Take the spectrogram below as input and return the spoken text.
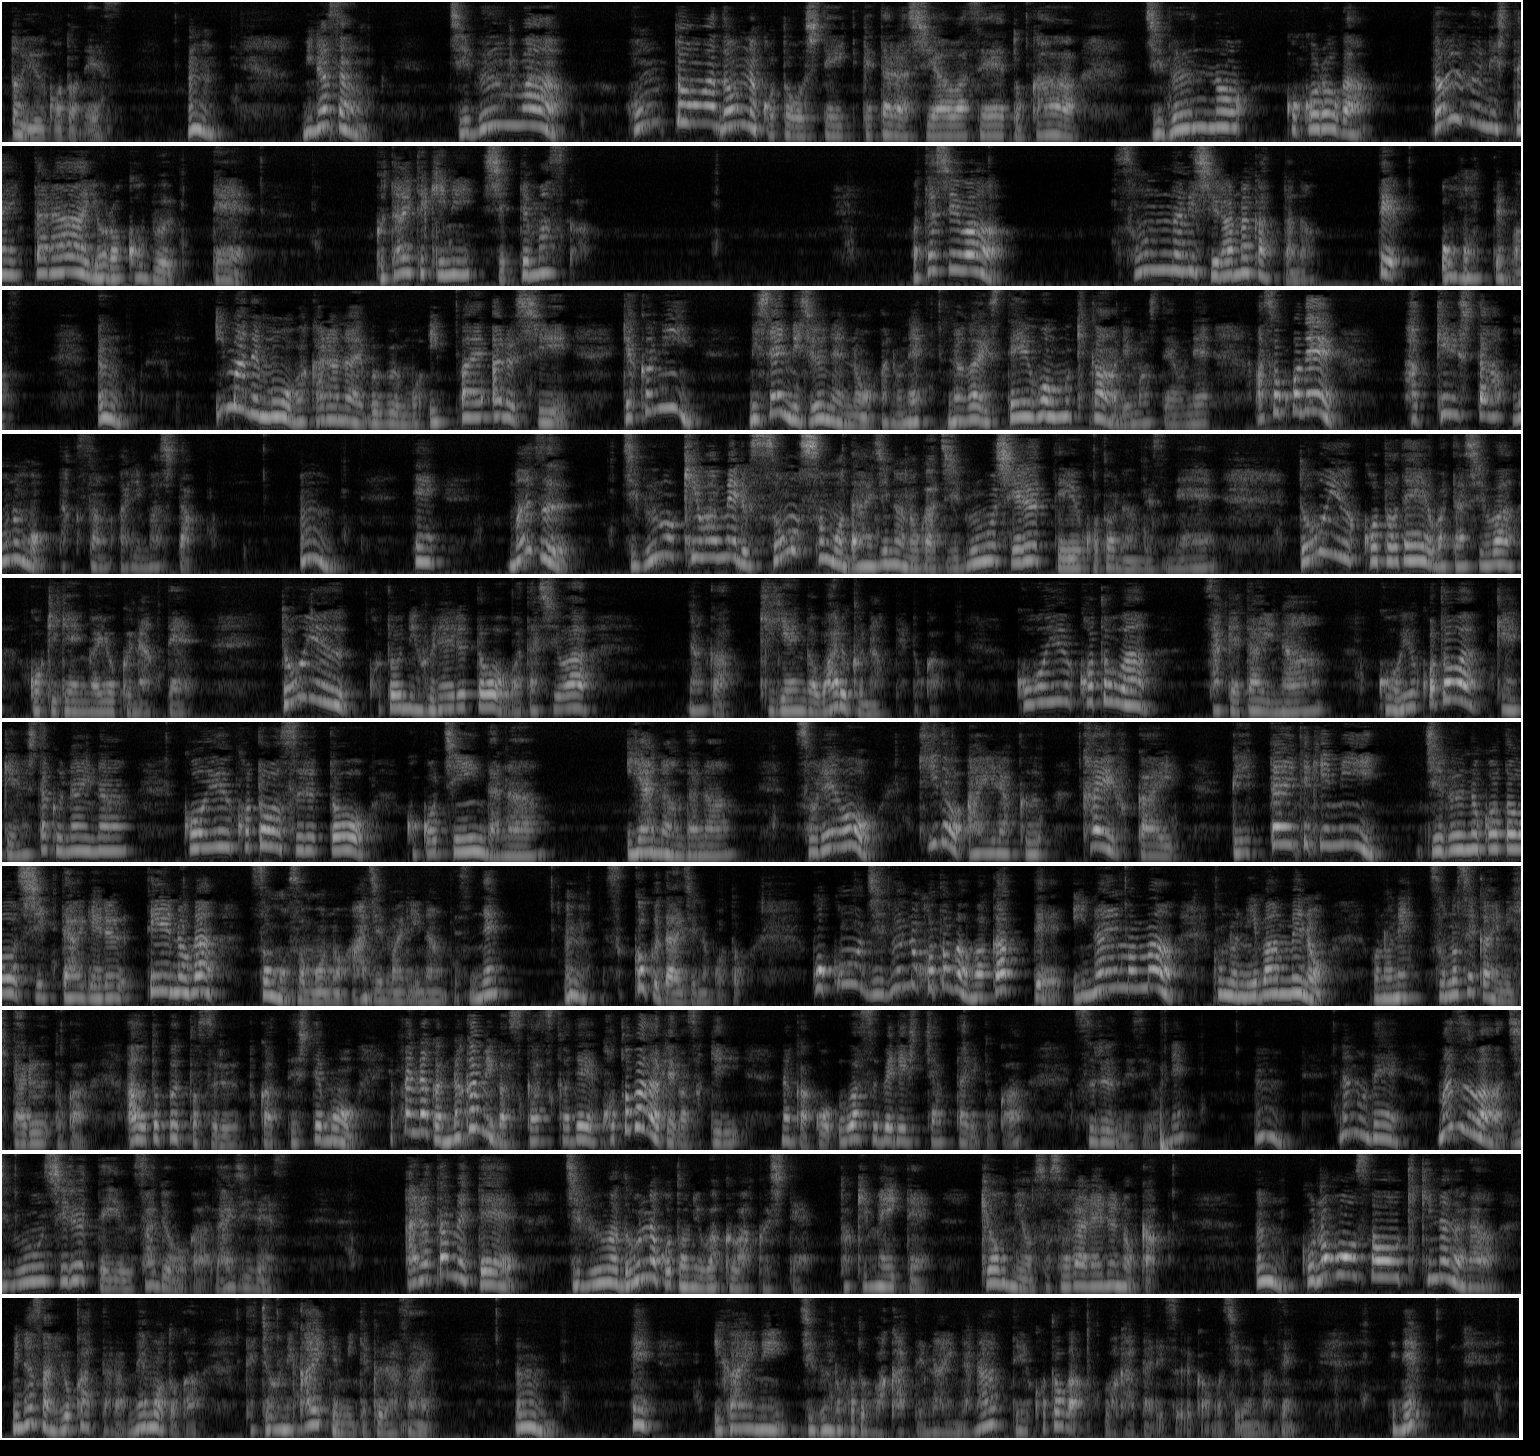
ということです。うん。皆さん、自分は本当はどんなことをしていけたら幸せとか、自分の心がどういうふうにしていったら喜ぶって具体的に知ってますか？私はそんなに知らなかったなって思ってます。うん。今でもわからない部分もいっぱいあるし、逆に2020年のあのね、長いステイホーム期間ありましたよね。あそこで発見したものもたくさんありました。うん。で、まず自分を極めるそもそも大事なのが自分を知るっていうことなんですね。どういうことで私はご機嫌が良くなって、どういうことに触れると私はなんか機嫌が悪くなってとか、こういうことは避けたいな、こういうことは経験したくないな、こういうことをすると心地いいんだな、嫌なんだな、それを喜怒哀楽、快不快、立体的に自分のことを知ってあげるっていうのがそもそもの始まりなんですね。うん、すっごく大事なこと。ここを自分のことが分かっていないまま、この2番目の、このね、その世界に浸るとか、アウトプットするとかってしても、やっぱりなんか中身がスカスカで、言葉だけが先、なんかこう、上滑りしちゃったりとかするんですよね。うん。なので、まずは自分を知るっていう作業が大事です。改めて、自分はどんなことにワクワクして、ときめいて、興味をそそられるのか、うん。この放送を聞きながら、皆さんよかったらメモとか手帳に書いてみてください。うん。で、意外に自分のこと分かってないんだなっていうことが分かったりするかもしれません。でね、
